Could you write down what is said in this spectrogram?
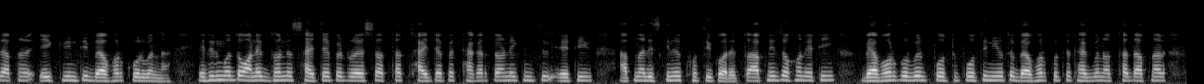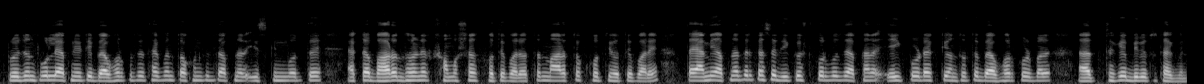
যে আপনারা এই ক্রিমটি ব্যবহার করবেন না। এটির মধ্যে অনেক ধরনের সাইড এফেক্ট রয়েছে, অর্থাৎ সাইড এফেক্ট থাকার কারণে কিন্তু এটি আপনার স্কিনের ক্ষতি করে। তো আপনি যখন এটি ব্যবহার করবেন, প্রতি- প্রতিনিয়ত ব্যবহার করতে থাকবেন, অর্থাৎ আপনার প্রয়োজন পড়লে আপনি এটি ব্যবহার করতে থাকবেন, তখন কিন্তু আপনার স্কিন মধ্যে একটা ভালো ধরনের সমস্যা হতে পারে, অর্থাৎ মারাত্মক ক্ষতি হতে পারে। তাই আমি আপনাদের কাছে রিকোয়েস্ট করব যে আপনারা এই প্রোডাক্টটি অন্তত ব্যবহার করবার থেকে বিরত থাকবেন।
